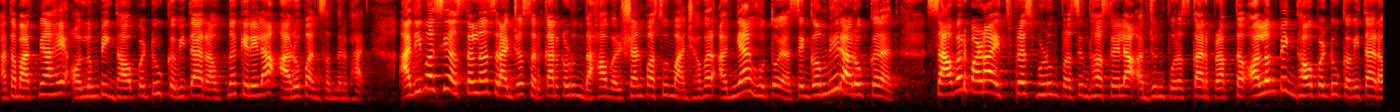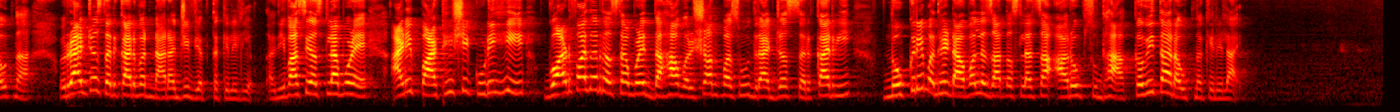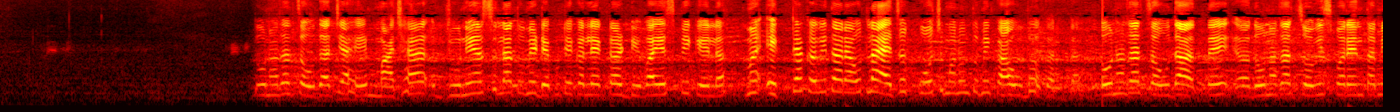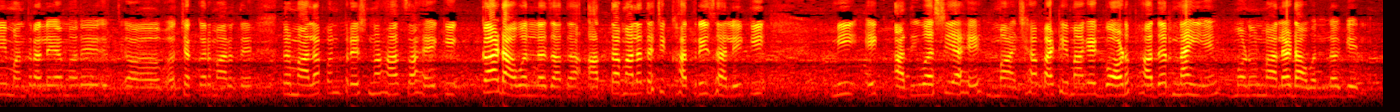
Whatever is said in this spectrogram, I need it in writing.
आता बातमी आहे ऑलिम्पिक धावपटू कविता राऊतनं केलेल्या आरोपांसंदर्भात. आदिवासी असतानाच राज्य सरकारकडून दहा वर्षांपासून माझ्यावर अन्याय होतोय असे गंभीर आरोप करत सावरपाडा एक्सप्रेस म्हणून प्रसिद्ध असलेला अर्जुन पुरस्कार प्राप्त ऑलिम्पिक धावपटू कविता राऊतनं राज्य सरकारवर नाराजी व्यक्त केलेली आहे. आदिवासी असल्यामुळे आणि पाठीशी कुणीही गॉडफादर नसल्यामुळे दहा वर्षांपासून राज्य सरकारी नोकरीमध्ये डावललं जात असल्याचा आरोप सुद्धा कविता राऊतनं केलेला आहे. दोन हजार चौदाची आहे. माझ्या ज्युनियर्सला तुम्ही डेप्युटी कलेक्टर डीवायएसपी केलं. मग एकट्या कविता राऊतला ॲज अ कोच म्हणून तुम्ही का उभं करता? दोन हजार चौदा ते दोन हजार चोवीसपर्यंत मी मंत्रालयामध्ये चक्कर मारते. तर मला पण प्रश्न हाच आहे की का डावललं जातं? आत्ता मला त्याची खात्री झाली की मी एक आदिवासी आहे. माझ्या पाठीमागे गॉडफादर नाही आहे म्हणून मला डावललं गेलं.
